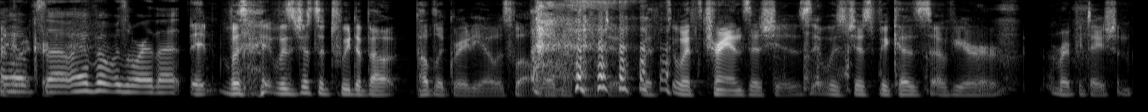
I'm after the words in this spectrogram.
I hope record. so. I hope it was worth it. It was. It was just a tweet about public radio as well. with, with trans issues. It was just because of your reputation.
